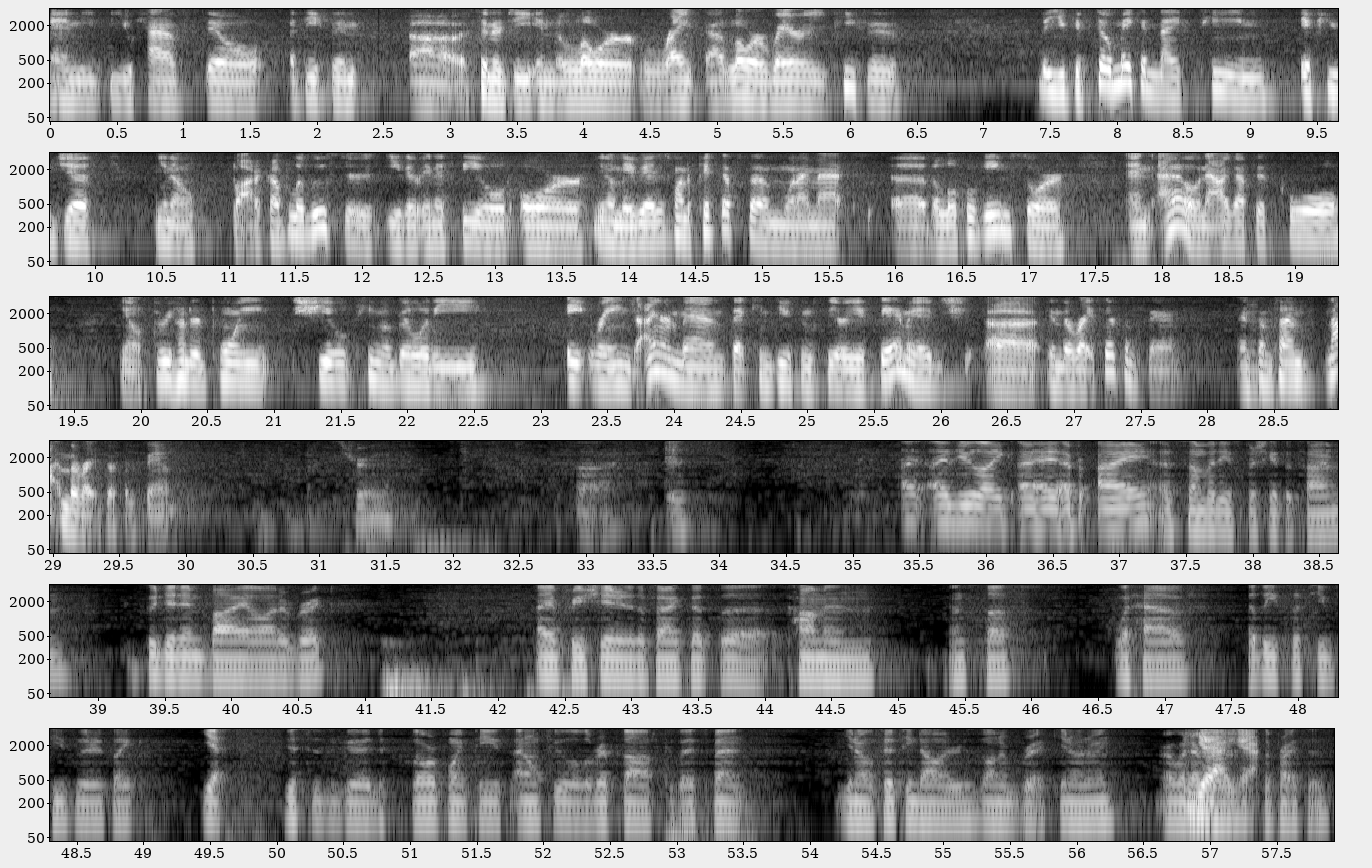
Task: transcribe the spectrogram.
And you- you have still a decent uh, synergy in the lower rank uh, lower rarity pieces that you could still make a nice team if you just you know bought a couple of boosters either in a sealed or you know maybe i just want to pick up some when i'm at uh, the local game store and oh now i got this cool you know 300 point shield team ability eight range iron man that can do some serious damage uh, in the right circumstance and Mhm. sometimes not in the right circumstance It's true. Uh, this, I, I do like I, I I as somebody especially at the time who didn't buy a lot of bricks. I appreciated the fact that the common and stuff would have at least a few pieces. It's like, yes, this is a good lower point piece. I don't feel ripped off because I spent, you know, fifteen dollars on a brick. You know what I mean, or whatever Yeah, yeah. the price is.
